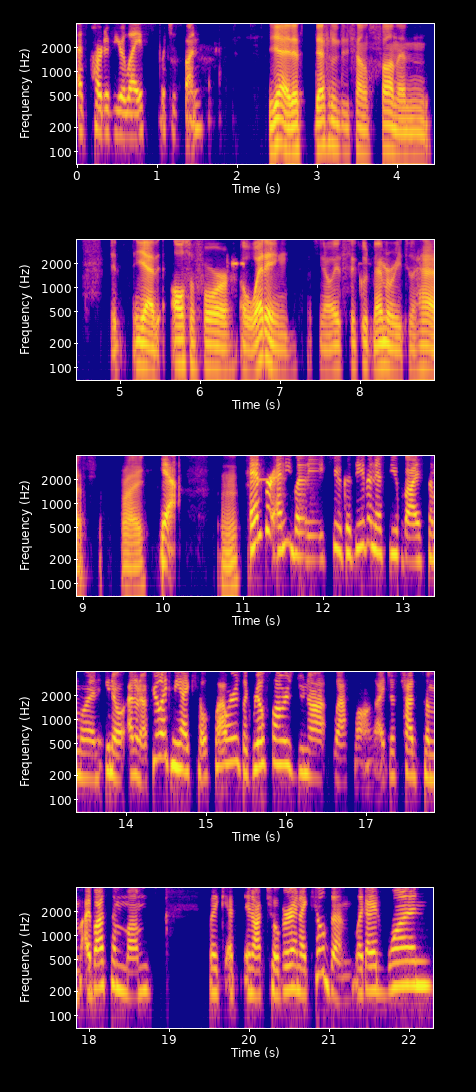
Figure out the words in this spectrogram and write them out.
as part of your life, which is fun. Yeah, that definitely sounds fun, and it yeah also for a wedding, you know, it's a good memory to have, right? Yeah. Mm-hmm. And for anybody too, because even if you buy someone, you know, I don't know, if you're like me, I kill flowers. Like real flowers do not last long. I just had some, I bought some mums like at, in October and I killed them. Like I had one,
